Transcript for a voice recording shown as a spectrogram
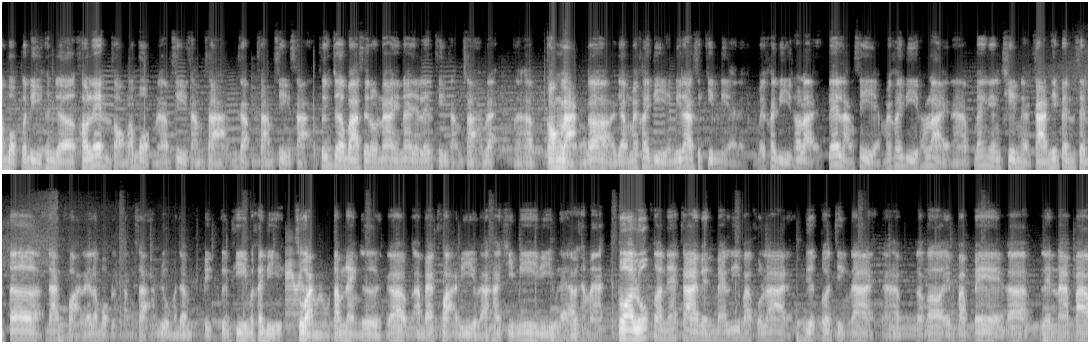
ระบบก็ดีขึ้นเยอะเขาเล่น 2 ระบบนะครับ 4-3-3 กับ 3-4-3 ซึ่งเจอบาร์เซโลนานี่น่าจะเล่น 4-3-3 แหละนะครับกองหลังก็ยังไม่ค่อยดีมิลานสกินเนียเนี่ยไม่ค่อยดีเท่าไหร่ เล่นหลังสี่ไม่ค่อยดีเท่าไหร่นะครับแม่งยังชินกับการที่เป็นเซนเตอร์ด้านขวาในระบบหลังสามอยู่มันจะปิดพื้นที่ไม่ค่อยดี ส่วนตำแหน่งอื่นก็อะแบ็คขวาดีอยู่แล้วฮาคิมี่ดีอยู่แล้วใช่ไหมตัวลุกตอนนี้กลายเป็นแบลลี่บาโคล่าเนี่ยยึดตัวจริงได้นะครับ แล้วก็เอ็มปาเป้ก็เล่นหน้าเป้า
